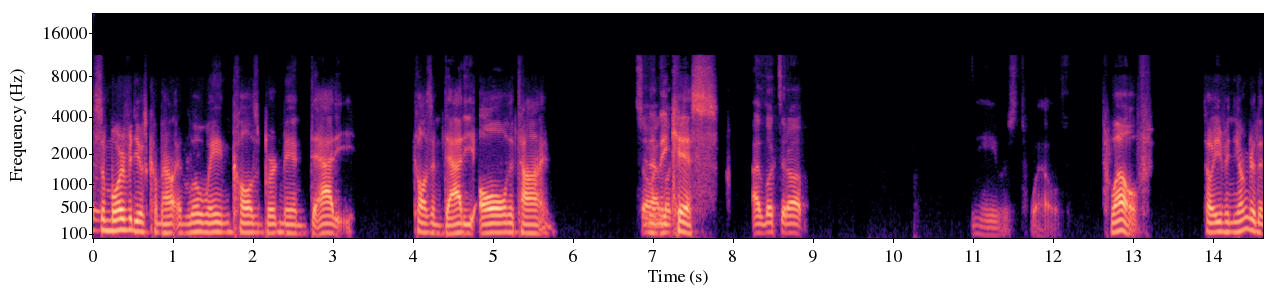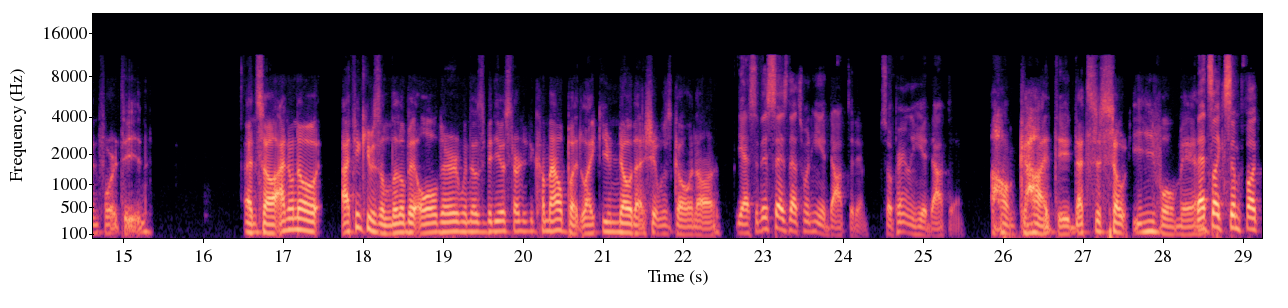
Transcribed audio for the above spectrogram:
Some more videos come out, and Lil Wayne calls Birdman daddy, calls him daddy all the time. And So I they looked kiss I looked it up. He was 12. 12. So even younger than 14. And so I don't know. I think he was a little bit older when those videos started to come out, but like you know that shit was going on. Yeah, so this says that's when he adopted him. So apparently he adopted him. Oh God, dude, that's just so evil, man. That's like some fuck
